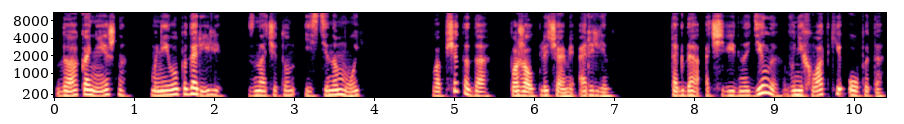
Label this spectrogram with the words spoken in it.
Да, конечно. Мне его подарили. Значит, он истинно мой. Вообще-то да, пожал плечами Арелин. Тогда очевидно дело в нехватке опыта,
